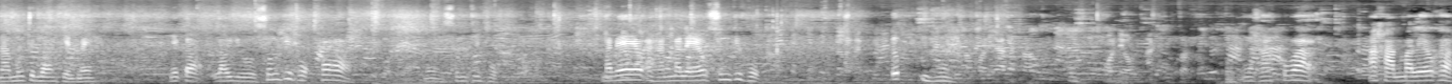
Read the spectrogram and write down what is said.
นะมึงจะมองเห็นไหมนี่ก็เราอยู่ซุ้มที่หกค่ะนี่ซุ้มที่หกมาแล้วอาหารมาแล้วซุ้มที่หกอึ๊บนะคะเพราะว่าอาหารมาแล้วค่ะ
